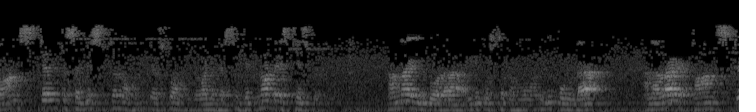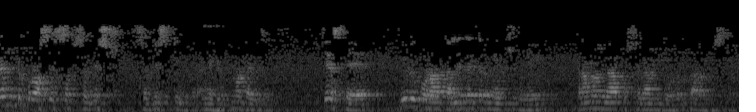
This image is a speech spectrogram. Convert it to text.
కాన్స్టెంట్ సజెషన్ ఒకటి చేస్తూ ఉంటుంది. వాడిని జస్ట్ హిప్నాటైజ్ చేస్తుంది. అన్న ఇది కూడా ఇది పుస్తకము ఇది కుండ అని constant process of suggest suggesting and hypnotising చేస్తే వీడు కూడా తల్లి దగ్గర నేర్చుకుని క్రమంగా పుస్తకాన్ని చూడడం ప్రారంభిస్తారు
